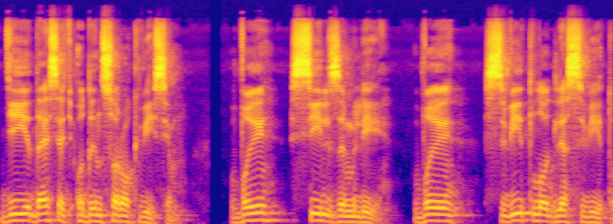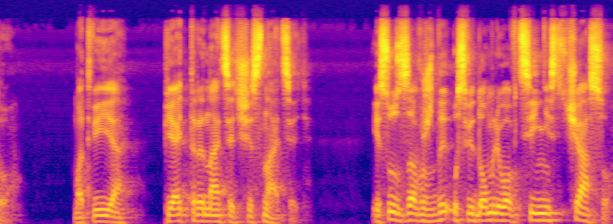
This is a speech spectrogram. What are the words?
Дії 10, 1, 48. Ви сіль землі, ви світло для світу. Матвія 5, 13, 16. Ісус завжди усвідомлював цінність часу.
